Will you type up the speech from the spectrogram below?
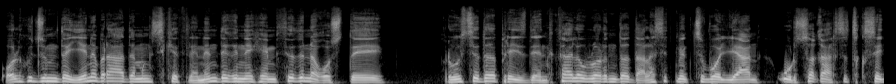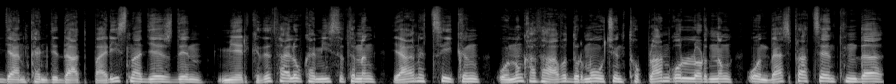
Ol hüjümde ýene bir adamyň şikeslenendigini hem sözüne goşdy. Russiýada prezidentlik saýlawlarynda dalaş etmekçi bolýan urşa garşy çykyş edýän kandidat Boris Nadeždin Merkezi saýlaw komissiýasynyň, ýagny CIK-iň onuň hasaba durmak üçin toplan gollarynyň on bäş prosentinde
